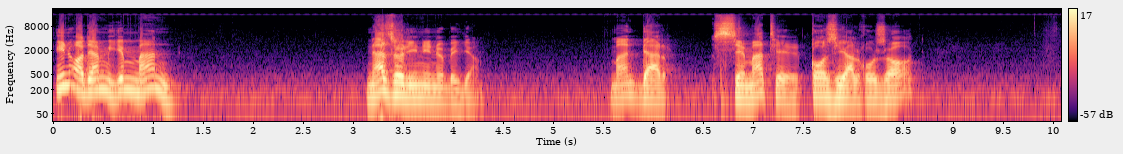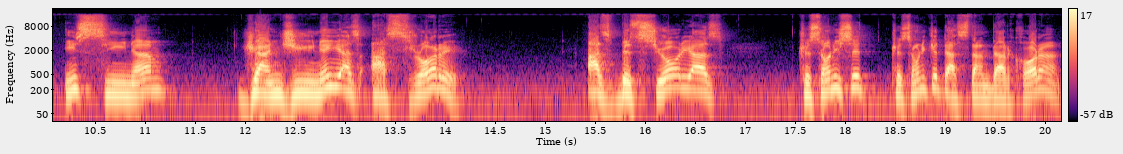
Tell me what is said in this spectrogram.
این آدم میگه من نذارین اینو بگم. من در سمت قاضی القضات این سینم گنجینه ای از اسراره. از بسیاری از کسانی, کسانی که دستن در کارن.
